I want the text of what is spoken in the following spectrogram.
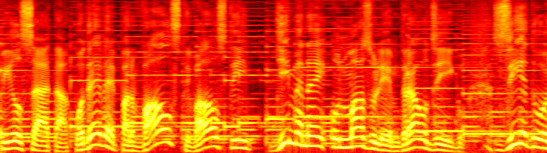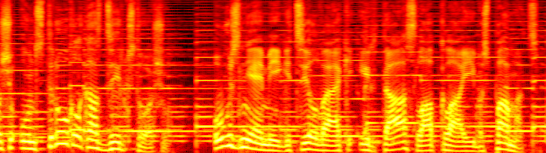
Pilsētā, ko dēvē par valsti valstī, ģimenei un mazuļiem draudzīgu, ziedošu un strūklakās dzirkstošu. Uzņēmīgi cilvēki ir tās labklājības pamats.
